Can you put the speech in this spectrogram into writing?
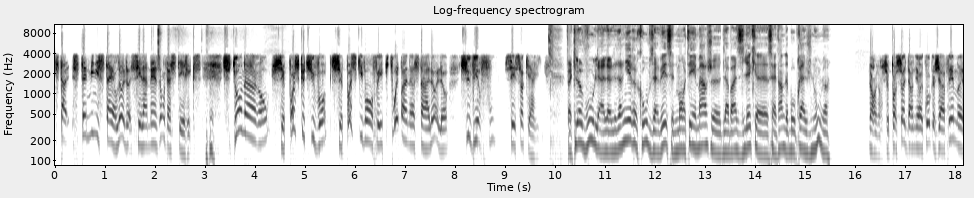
c'est un ministère-là, là, c'est la maison d'Astérix. tu tournes en rond, tu sais pas ce que tu vas, puis tu sais pas ce qu'ils vont faire, puis toi, pendant ce temps-là, là, tu vires fou. C'est ça qui arrive. Fait que là, vous, la- le dernier recours que vous avez, c'est de monter les marches euh, de la basilique euh, Sainte-Anne-de-Beaupré à genoux, là. Non, non, c'est pas ça le dernier recours que j'ai fait, mais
